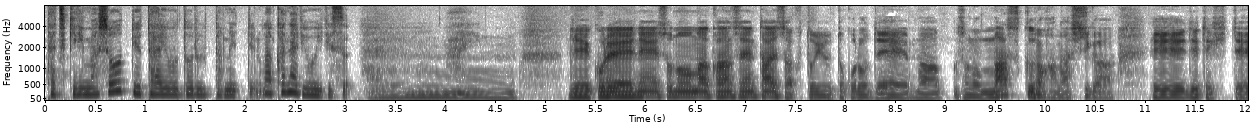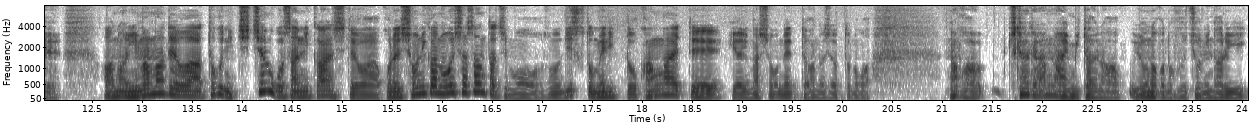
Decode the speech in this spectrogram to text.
断ち切りましょうっていう対応を取るためっていうのがかなり多いです。でこれね、そのまあ感染対策というところで、まあ、そのマスクの話が、えー、出てきて、あの今までは特にちっちゃいお子さんに関しては、これ、小児科のお医者さんたちも、そのリスクとメリットを考えてやりましょうねって話だったのが、なんかつけなきゃなんないみたいな世の中の風潮になり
